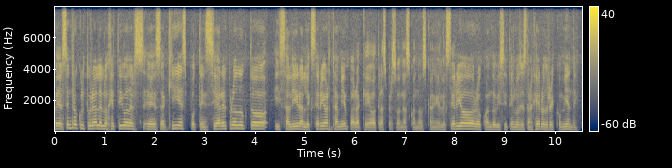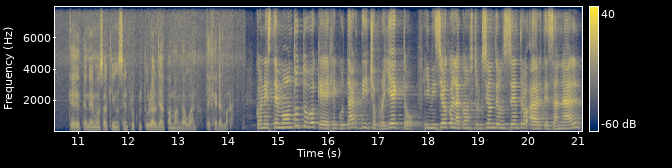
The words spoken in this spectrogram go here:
El Centro Cultural, el objetivo es aquí es potenciar el producto y salir al exterior también para que otras personas conozcan el exterior o cuando visiten los extranjeros recomienden que tenemos aquí un centro cultural de Alpamangahuana, Tejer el Barro. Con este monto tuvo que ejecutar dicho proyecto. Inició con la construcción de un centro artesanal,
